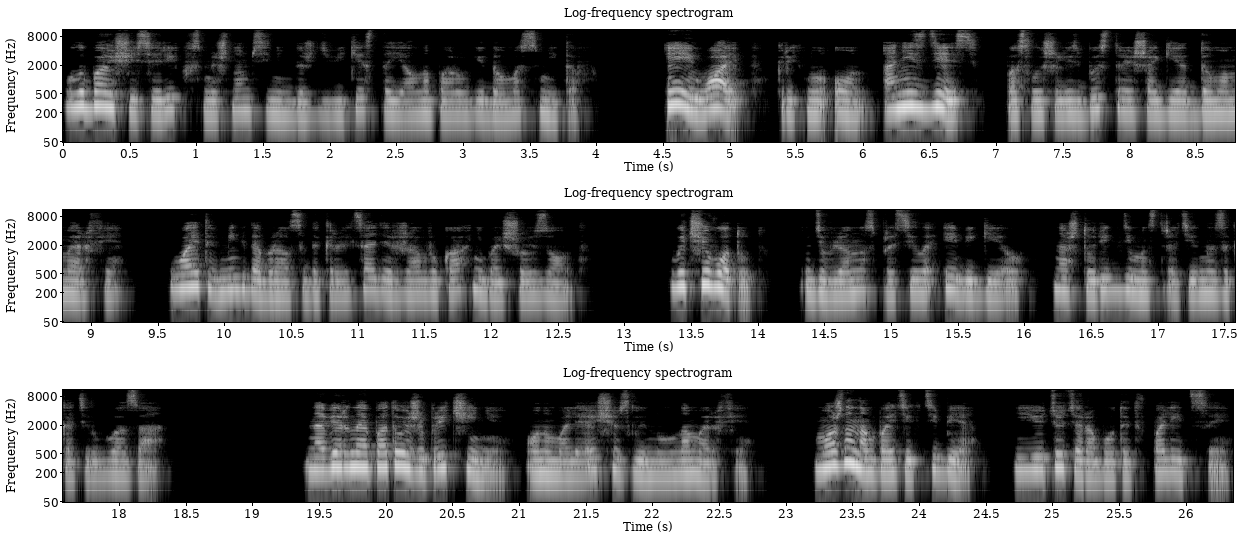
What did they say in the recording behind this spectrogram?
Улыбающийся Рик в смешном синем дождевике стоял на пороге дома Смитов. «Эй, Уайт!» – крикнул он. «Они здесь!» – послышались быстрые шаги от дома Мерфи. Уайт вмиг добрался до крыльца, держа в руках небольшой зонт. «Вы чего тут?» – удивленно спросила Эбигейл, на что Рик демонстративно закатил глаза. «Наверное, по той же причине», – он умоляюще взглянул на Мерфи. «Можно нам пойти к тебе? Ее тетя работает в полиции».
